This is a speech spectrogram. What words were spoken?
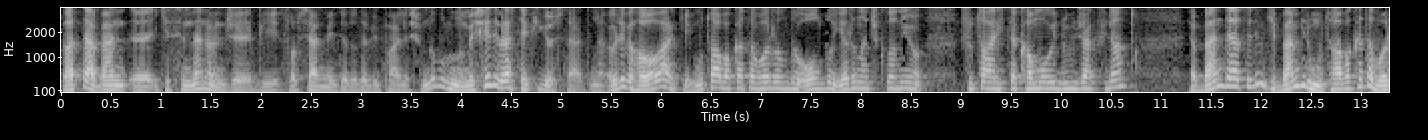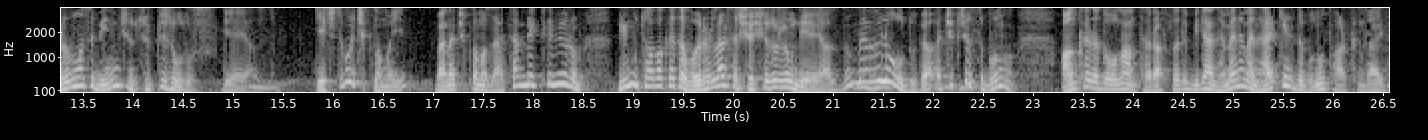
hatta ben e, ikisinden önce bir sosyal medyada da bir paylaşımda bulundum ve şeyde biraz tepki gösterdim. Yani öyle bir hava var ki mutabakata varıldı, oldu, yarın açıklanıyor, şu tarihte kamuoyu duyacak filan. Ya ben de dedim ki ben bir mutabakata varılması benim için sürpriz olur diye yazdım. Geçtim açıklamayı. Ben açıklama zaten beklemiyorum. Bir mutabakata varırlarsa şaşırırım diye yazdım ve öyle oldu. Ve açıkçası bunu Ankara'da olan tarafları bilen hemen hemen herkes de bunun farkındaydı.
